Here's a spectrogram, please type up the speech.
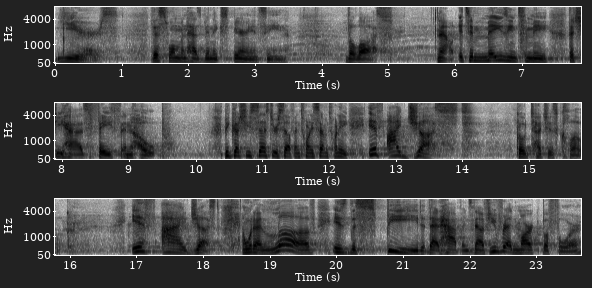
years, this woman has been experiencing the loss. Now, it's amazing to me that she has faith and hope because she says to herself in 27, 28, if I just go touch his cloak, if I just. And what I love is the speed that happens. Now, if you've read Mark before,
